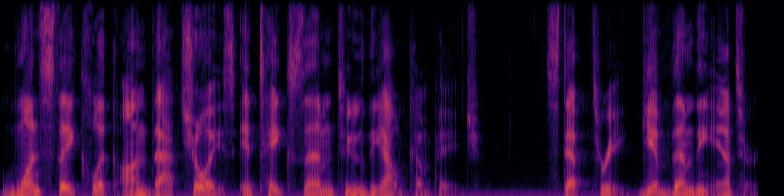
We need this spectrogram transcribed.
Once they click on that choice, it takes them to the outcome page. Step three, give them the answer.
